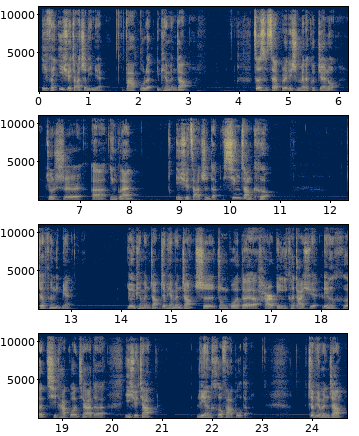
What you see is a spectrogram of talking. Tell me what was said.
一份医学杂志里面发布了一篇文章，这是在 British Medical Journal，就是呃英格兰医学杂志的心脏科这份里面有一篇文章。这篇文章是中国的哈尔滨医科大学联合其他国家的医学家联合发布的。这篇文章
